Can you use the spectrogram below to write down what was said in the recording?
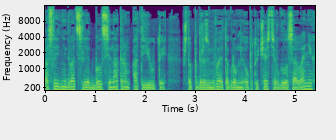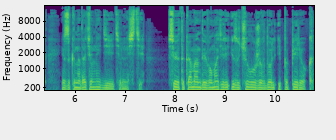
Последние 20 лет был сенатором от Юты, что подразумевает огромный опыт участия в голосованиях и законодательной деятельности. Все это команда его матери изучила уже вдоль и поперек.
